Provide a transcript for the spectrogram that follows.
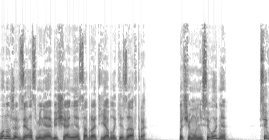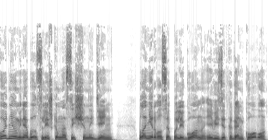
он уже взял с меня обещание собрать яблоки завтра. Почему не сегодня? Сегодня у меня был слишком насыщенный день. Планировался полигон и визит к Огонькову,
